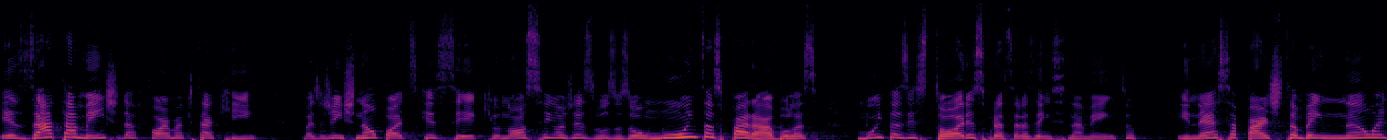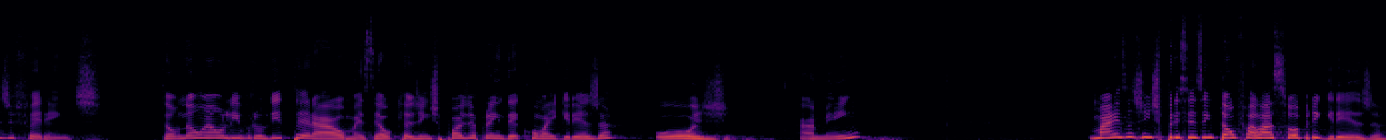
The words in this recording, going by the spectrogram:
exatamente da forma que está aqui. Mas a gente não pode esquecer que o nosso Senhor Jesus usou muitas parábolas, muitas histórias para trazer ensinamento, e nessa parte também não é diferente. Então, não é um livro literal, mas é o que a gente pode aprender com a igreja hoje. Amém? Mas a gente precisa então falar sobre igreja.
